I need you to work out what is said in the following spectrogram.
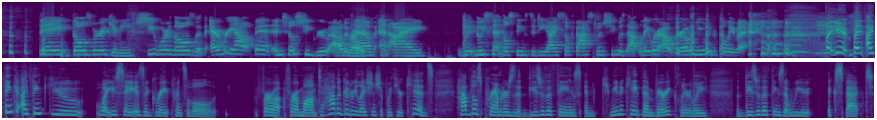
they those were a gimme. She wore those with every outfit until she grew out of right. them, and I we, sent those things to DI so fast when she was out. They were outgrown. you wouldn't believe it. but you, but I think I think you what you say is a great principle for a, for a mom to have a good relationship with your kids. Have those parameters that these are the things and communicate them very clearly. These are the things that we expect.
